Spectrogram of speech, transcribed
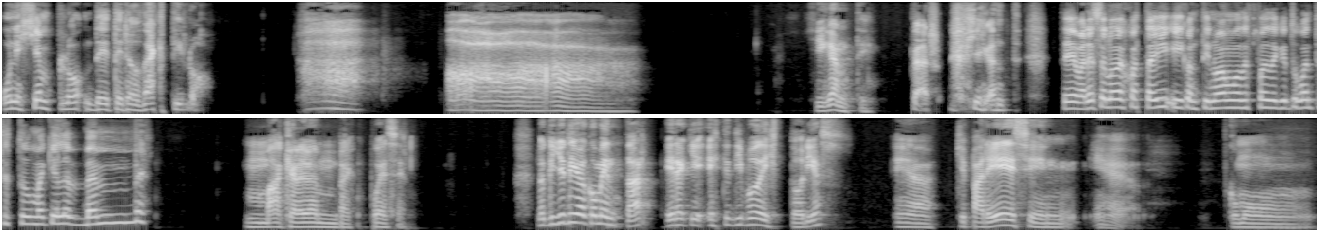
un ejemplo de pterodáctilo. Ah. Gigante. Claro, gigante. ¿Te parece? Lo dejo hasta ahí y continuamos después de que tú cuentes tu Maquiavelo. Macalembeck, puede ser. Lo que yo te iba a comentar era que este tipo de historias eh, que parecen eh, como,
